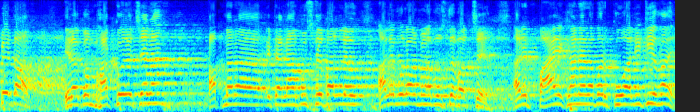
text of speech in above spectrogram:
বেদাত, এরকম ভাগ করেছে না? আপনারা এটা না বুঝতে পারলেও আলেমুলা আমরা বুঝতে পারছে। আরে পায়খানার আবার কোয়ালিটি হয়?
